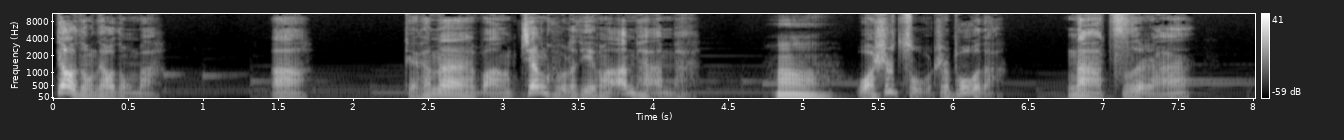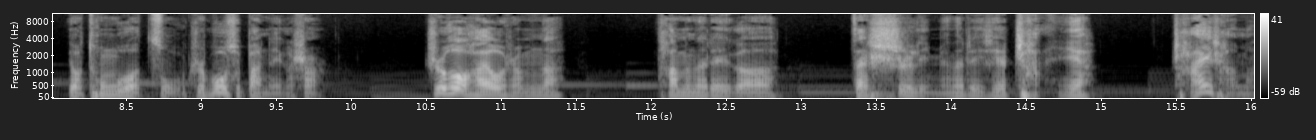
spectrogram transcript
调动调动吧，啊，给他们往艰苦的地方安排安排。哦，我是组织部的，那自然要通过组织部去办这个事儿。之后还有什么呢？他们的这个在市里面的这些产业，查一查嘛。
